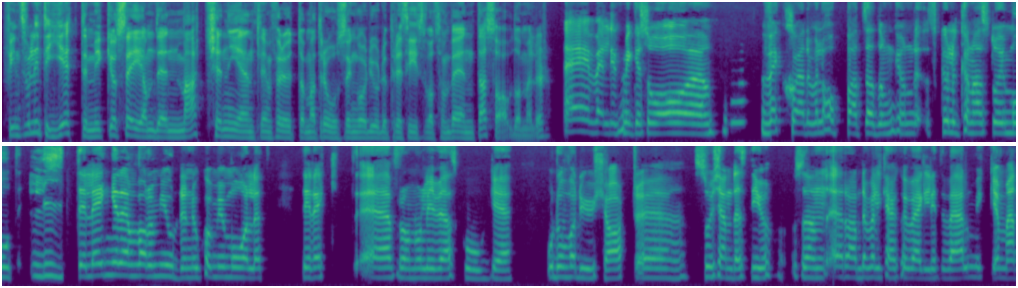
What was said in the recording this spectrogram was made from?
finns väl inte jättemycket att säga om den matchen egentligen, förutom att Rosengård gjorde precis vad som väntas av dem, eller? Nej, väldigt mycket så. Och eh, Växjö hade väl hoppats att de kunde, skulle kunna stå emot lite längre än vad de gjorde. Nu kom ju målet direkt eh, från Olivia Skog eh, och då var det ju kört. Eh, så kändes det ju. Sen rann det väl kanske iväg lite väl mycket, men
